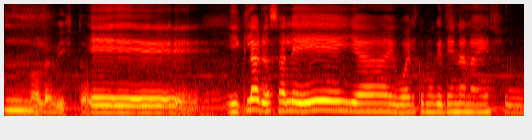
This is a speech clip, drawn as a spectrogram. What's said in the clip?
No la he visto. Eh, y claro, sale ella, igual como que tienen ahí su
